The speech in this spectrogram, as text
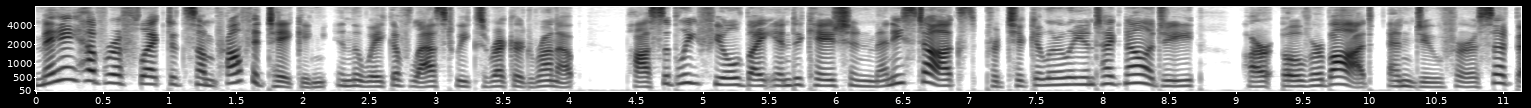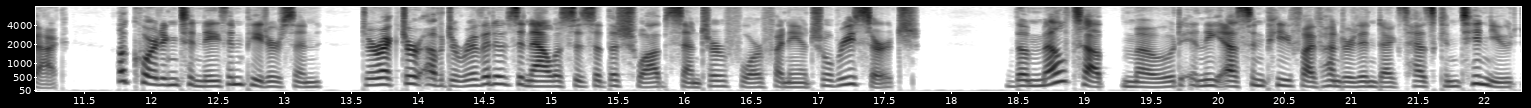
may have reflected some profit taking in the wake of last week's record run-up, possibly fueled by indication many stocks, particularly in technology, are overbought and due for a setback, according to Nathan Peterson, Director of Derivatives Analysis at the Schwab Center for Financial Research. The melt-up mode in the S&P 500 index has continued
